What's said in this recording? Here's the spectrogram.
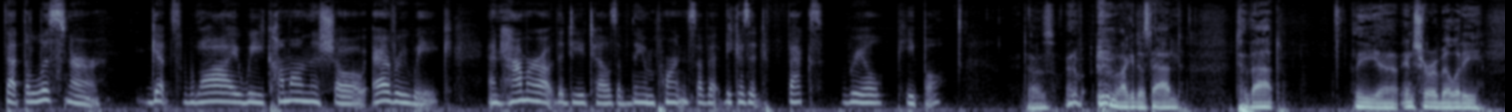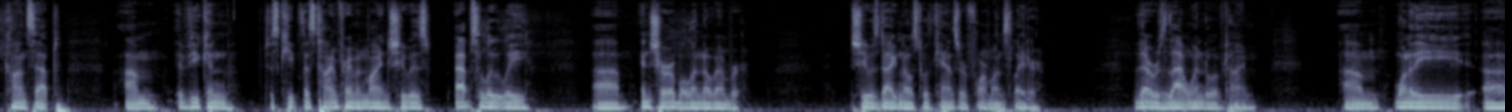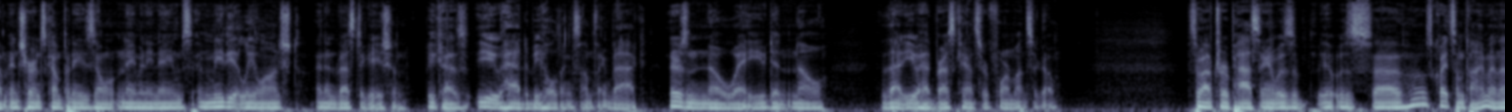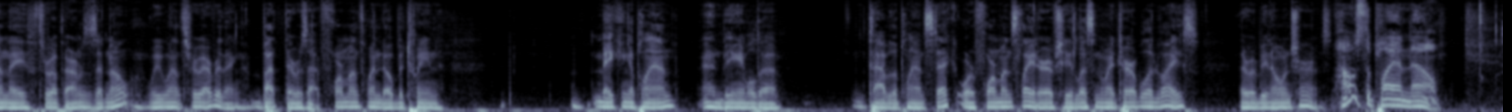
that the listener gets why we come on the show every week and hammer out the details of the importance of it because it affects real people. It does. And if, I could just add to that the uh, insurability concept. Um, if you can just keep this time frame in mind, she was absolutely uh, insurable in November. She was diagnosed with cancer four months later. There was that window of time. Um, one of the uh, insurance companies, I won't name any names, immediately launched an investigation because you had to be holding something back. There's no way you didn't know that you had breast cancer four months ago. So after her passing, it was it was uh, it was quite some time, and then they threw up their arms and said, "No, we went through everything." But there was that four month window between making a plan and being able to to have the plan stick, or four months later, if she had listened to my terrible advice, there would be no insurance. How's the plan now?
